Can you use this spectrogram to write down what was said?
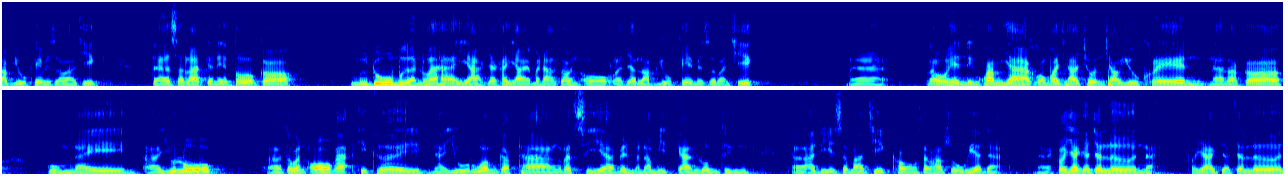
รับยูเครนเป็นสมาชิก แต่สหรัฐกับเนโตก็มือดูเหมือนว่าอยากจะขยายมาทางตะวันออก แล้วจะรับยูเครนเป็นสมาชิกนะเราเห็นถึงความอยากของประชาชนชาวยูเครนนะแล้วก็กลุ่มในยุโรป ตะวันออกอะ่ะที่เคยนะอยู่ร่วมกับทางรัสเซียเป็นพันธมิตรกันรวมถึงอดีตสมาชิกของสหภาพโซเวียตอะนะก็อยากจะเจริญน่ะก็อยากจะเจริญ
